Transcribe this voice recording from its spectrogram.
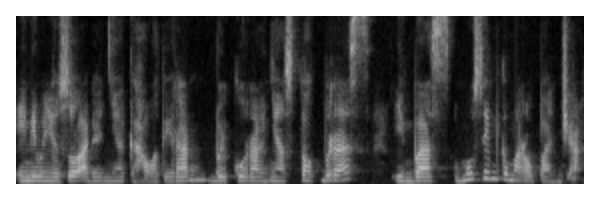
Ini menyusul adanya kekhawatiran berkurangnya stok beras imbas musim kemarau panjang.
